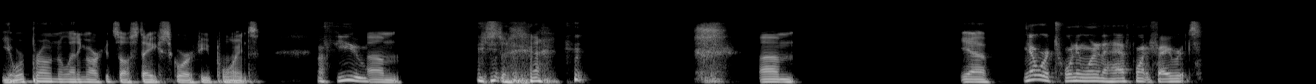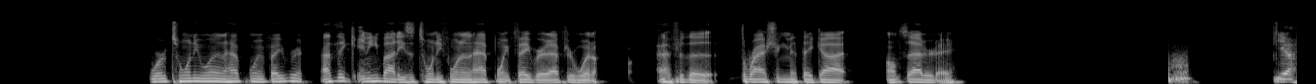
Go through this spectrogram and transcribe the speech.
yeah, we're prone to letting Arkansas State score a few points. A few. Um, just- um, yeah, you know we're 21 and a half point favorites. we're 21 and a half point favorite. I think anybody's a 21 and a half point favorite after what after the thrashing that they got on Saturday. Yeah.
